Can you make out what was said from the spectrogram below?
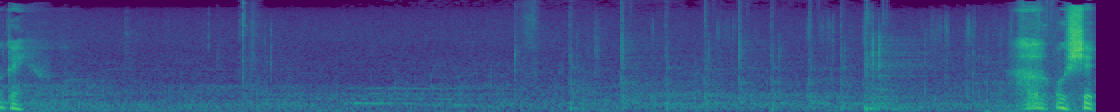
Okay. oh shit.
